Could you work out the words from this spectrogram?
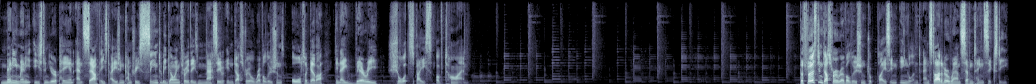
many, many Eastern European and Southeast Asian countries seem to be going through these massive industrial revolutions all together in a very short space of time. The first industrial revolution took place in England and started around 1760.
